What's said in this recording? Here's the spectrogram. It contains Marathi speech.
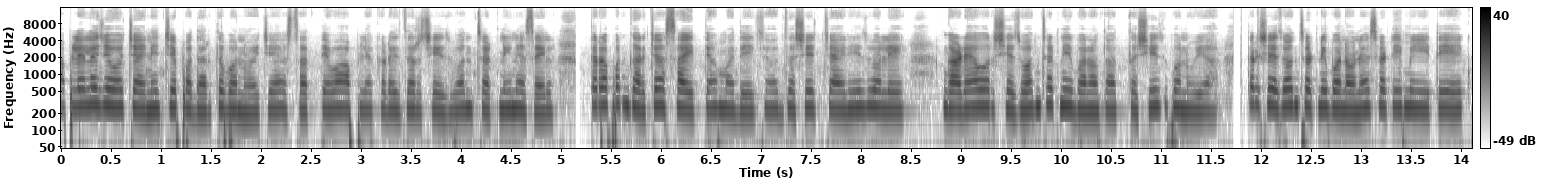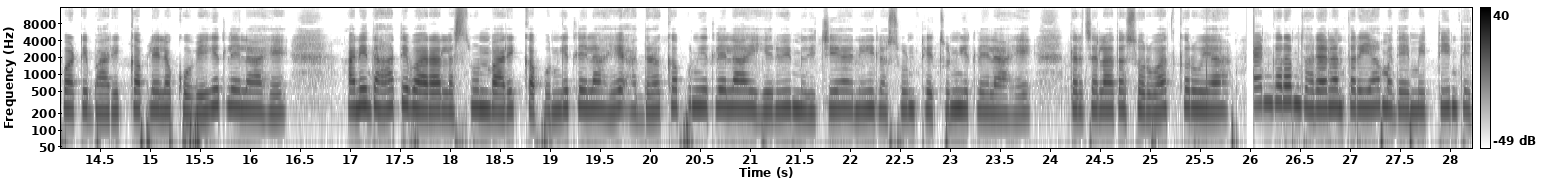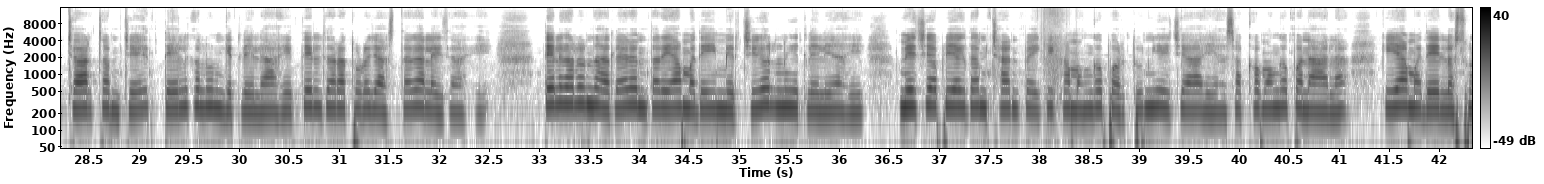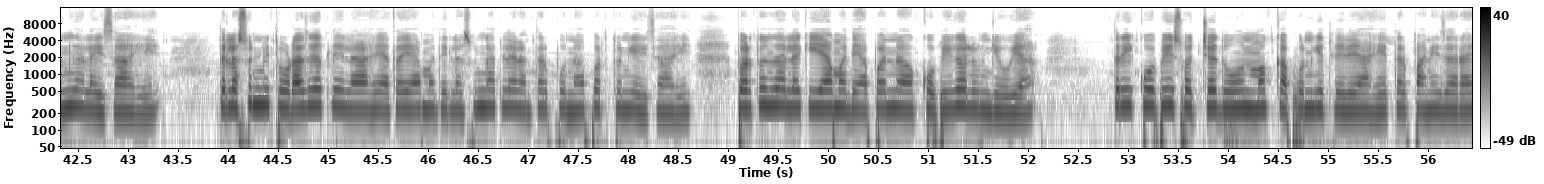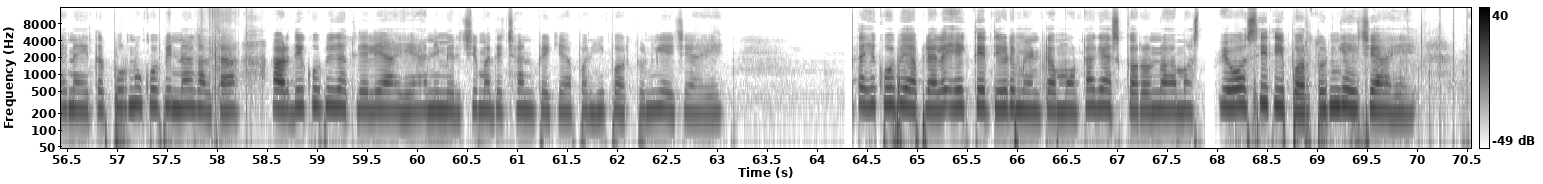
आपल्याला जेव्हा चायनीजचे पदार्थ बनवायचे असतात तेव्हा आपल्याकडे जर शेजवान चटणी नसेल तर आपण घरच्या साहित्यामध्ये जसे चायनीजवाले गाड्यावर शेजवान चटणी बनवतात तशीच बनवूया. तर शेजवान चटणी बनवण्यासाठी मी इथे एक वाटी बारीक कापलेला कोबी घेतलेला आहे. आणि दहा ते बारा लसूण बारीक कापून घेतलेला आहे अद्रक कापून घेतलेला आहे हिरवी मिरची आणि लसूण ठेचून घेतलेला आहे. तर चला आता सुरुवात करूया. पॅन गरम झाल्यानंतर यामध्ये मी तीन ते चार चमचे तेल घालून घेतलेलं आहे. तेल जरा थोडं जास्त घालायचं आहे. तेल घालून झाल्यानंतर यामध्ये मिरची घालून घेतलेली आहे. मिरची आपली एकदम छानपैकी खमंग परतून घ्यायची आहे. असा खमंगपणा आला की यामध्ये लसूण घालायचं आहे. तर लसूण मी थोडाच घातलेला आहे. आता यामध्ये लसूण घातल्यानंतर पुन्हा परतून घ्यायचं आहे. परतून झालं की यामध्ये आपण कोबी घालून घेऊया. तर ही कोबी स्वच्छ धुवून मग कापून घेतलेली आहे. तर पाणी जराही नाही तर पूर्ण कोबी न घालता अर्धी कोबी घातलेली आहे आणि मिरचीमध्ये छानपैकी आपण ही परतून घ्यायची आहे. आता ही कोबी आपल्याला एक ते दीड मिनटं मोठा गॅस करून मस्त व्यवस्थित ही परतून घ्यायची आहे.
